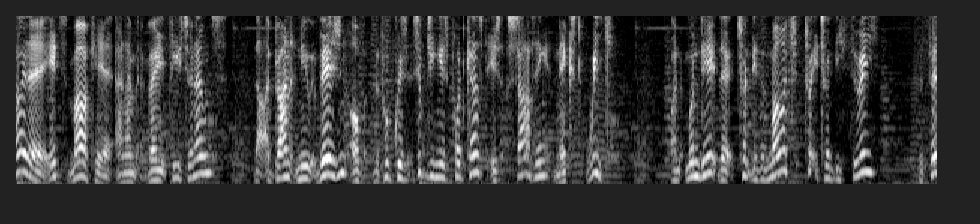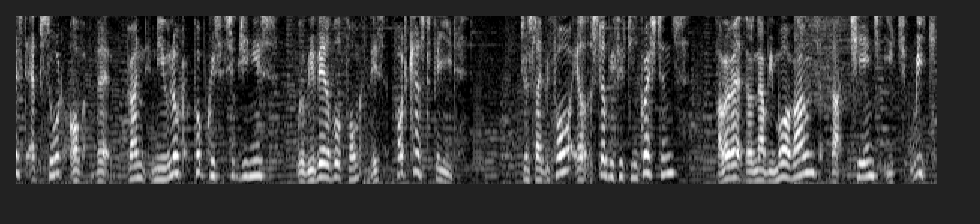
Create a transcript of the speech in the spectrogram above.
Hi there, it's Mark here, and I'm very pleased to announce that a brand new version of the Pub Quiz Super Genius podcast is starting next week. On Monday, the 20th of March 2023, the first episode of the brand new look Pub Quiz Super Genius will be available from this podcast feed. Just like before, it'll still be 15 questions, however, there'll now be more rounds that change each week.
